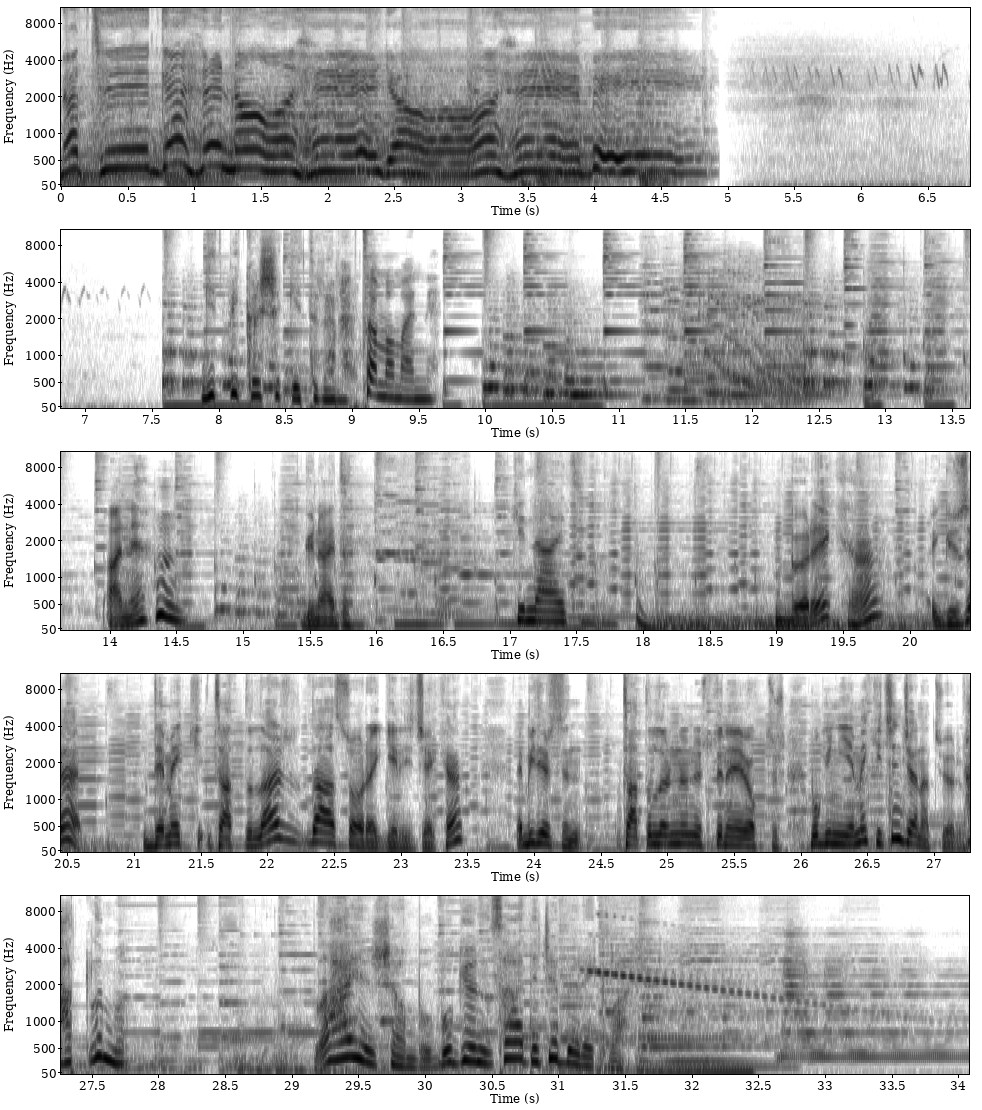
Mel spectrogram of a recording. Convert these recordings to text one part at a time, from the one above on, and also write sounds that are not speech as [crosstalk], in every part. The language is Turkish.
नथ गहना है या है बेड़ी Git bir kaşık getir hemen. Tamam anne. Anne. Günaydın. Günaydın. Börek ha? E, güzel. Demek tatlılar daha sonra gelecek ha? E, bilirsin tatlılarının üstüne yoktur. Bugün yemek için can atıyorum. Tatlı mı? Hayır Şambu. Bugün sadece börek var.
